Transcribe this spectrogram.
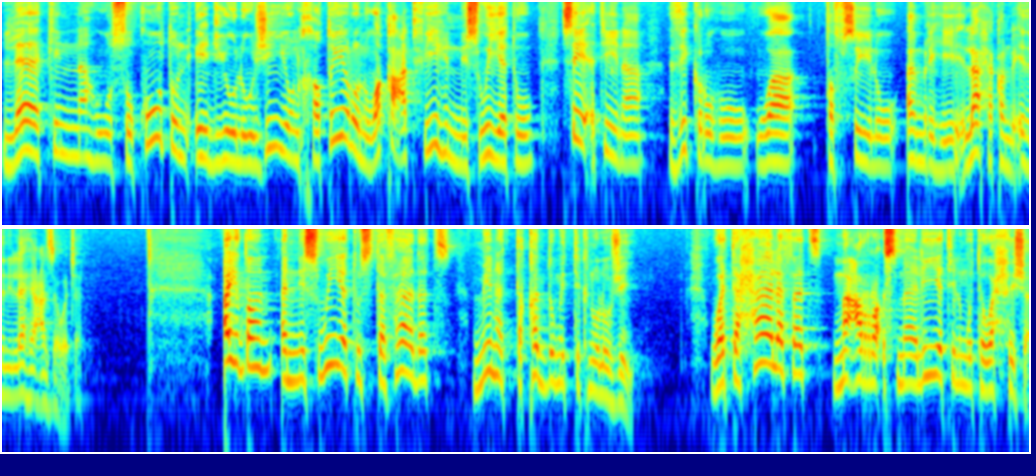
لكنه سقوط إيديولوجي خطير وقعت فيه النسوية سيأتينا ذكره وتفصيل أمره لاحقا بإذن الله عز وجل. أيضا النسوية استفادت من التقدم التكنولوجي وتحالفت مع الرأسمالية المتوحشة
